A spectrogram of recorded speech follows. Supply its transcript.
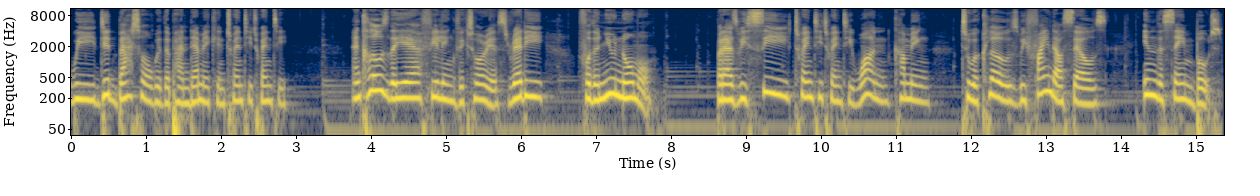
We did battle with the pandemic in 2020 and close the year feeling victorious, ready for the new normal. But as we see 2021 coming to a close, we find ourselves in the same boat,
